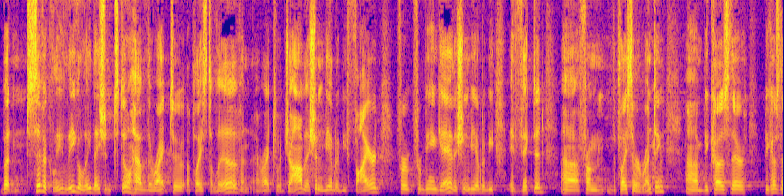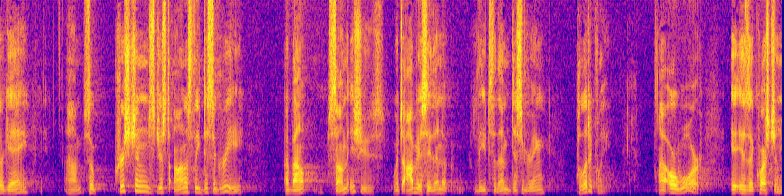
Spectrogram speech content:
but civically, legally, they should still have the right to a place to live and a right to a job. They shouldn't be able to be fired for, for being gay. They shouldn't be able to be evicted uh, from the place they're renting uh, because they're because they're gay. Um, so Christians just honestly disagree about some issues, which obviously then leads to them disagreeing politically, uh, or war is a question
